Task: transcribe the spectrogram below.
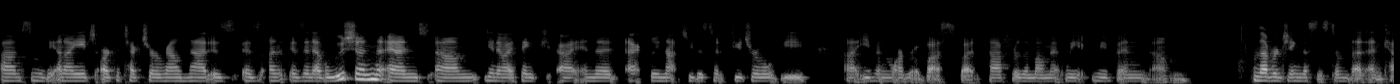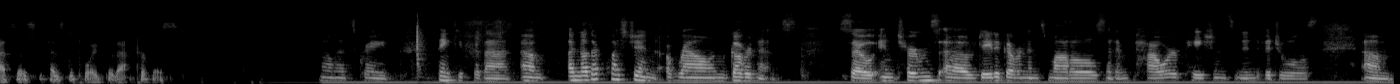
Um, some of the NIH architecture around that is is is an evolution, and um, you know I think uh, in the actually not too distant future will be uh, even more robust. But uh, for the moment, we we've been um, leveraging the system that NCATS has has deployed for that purpose. Oh, that's great. Thank you for that. Um, another question around governance. So in terms of data governance models that empower patients and individuals, um,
